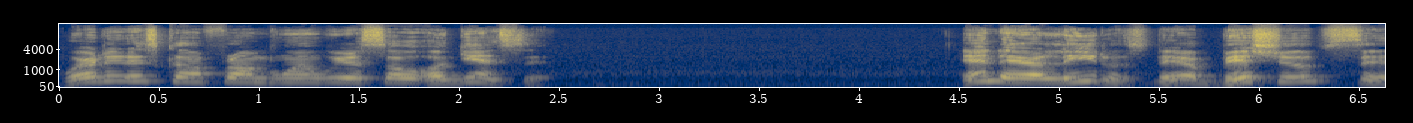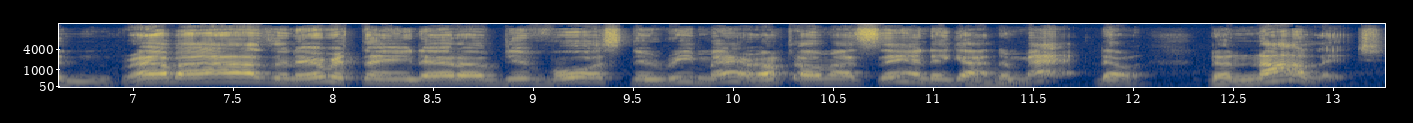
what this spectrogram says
Where did this come from when we're so against it? And there are leaders, there are bishops and rabbis and everything that are divorced and remarried. I'm talking about saying they got mm-hmm. the, the the knowledge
